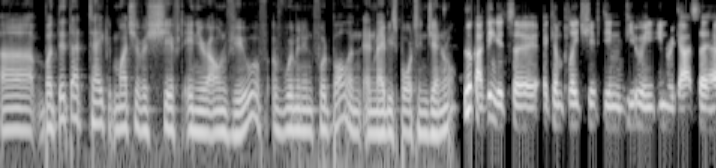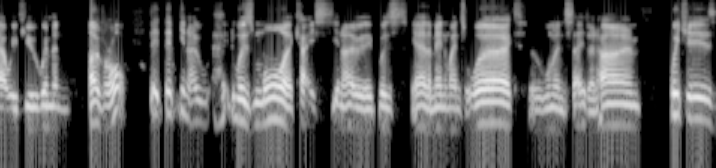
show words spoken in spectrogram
Uh, but did that take much of a shift in your own view of, of women in football and, and maybe sports in general? Look, I think it's a, a complete shift in view in, in, regards to how we view women overall. It, it, you know, it was more a case, you know, it was, yeah, the men went to work, the woman stayed at home which is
